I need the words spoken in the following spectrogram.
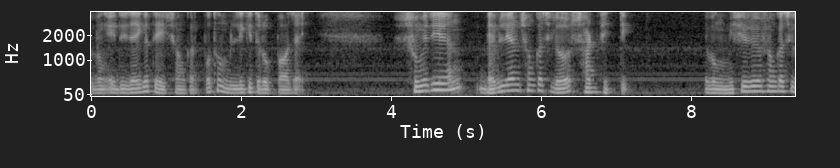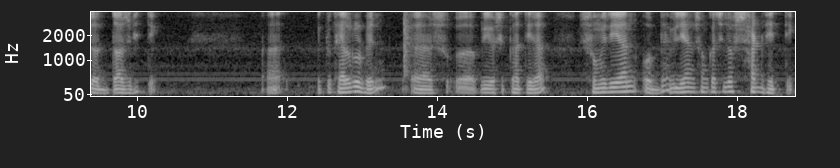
এবং এই দুই জায়গাতে এই সংখ্যার প্রথম লিখিত রূপ পাওয়া যায়। সুমেরিয়ান ব্যাবিলিয়ান সংখ্যা ছিল ষাট ভিত্তিক এবং মিশরীয় সংখ্যা ছিল দশ ভিত্তিক। একটু খেয়াল করবেন প্রিয় শিক্ষার্থীরা, সুমেরিয়ান ও ব্যাবিলিয়ান সংখ্যা ছিল ষাট ভিত্তিক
